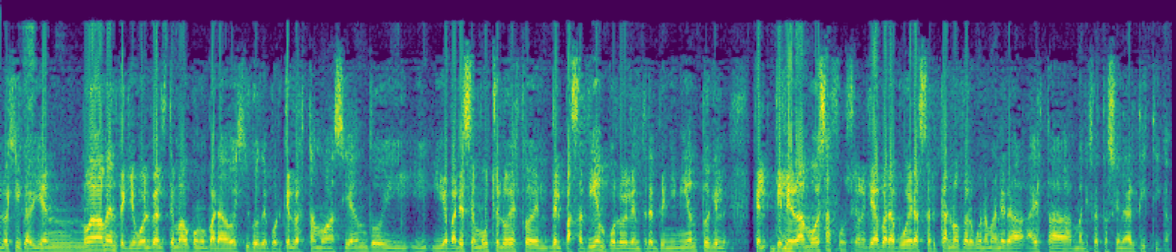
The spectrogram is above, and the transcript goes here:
lógica bien, nuevamente, que vuelve al tema como paradójico de por qué lo estamos haciendo y, aparece mucho lo de esto del, pasatiempo, lo del entretenimiento, que, le damos esa funcionalidad para poder acercarnos de alguna manera a estas manifestaciones artísticas.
